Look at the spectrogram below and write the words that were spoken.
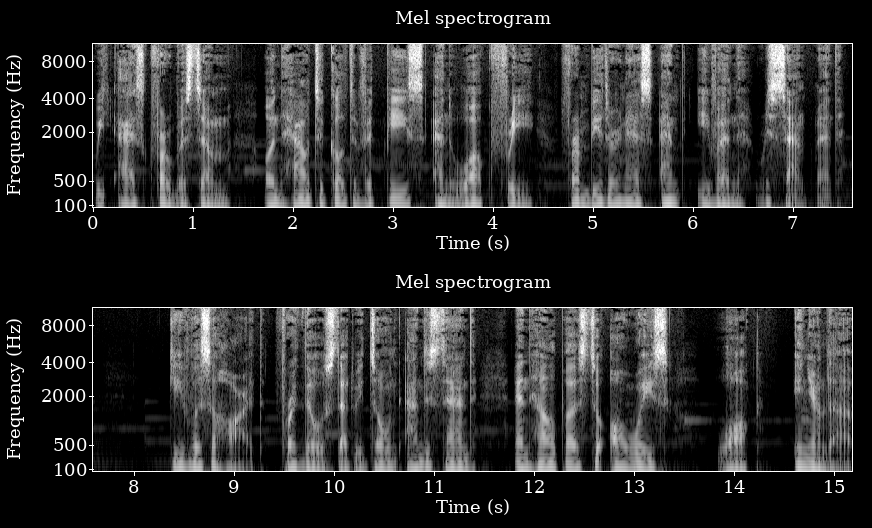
We ask for wisdom on how to cultivate peace and walk free from bitterness and even resentment. Give us a heart for those that we don't understand and help us to always walk in your love.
